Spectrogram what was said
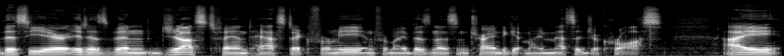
this year. It has been just fantastic for me and for my business and trying to get my message across. I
